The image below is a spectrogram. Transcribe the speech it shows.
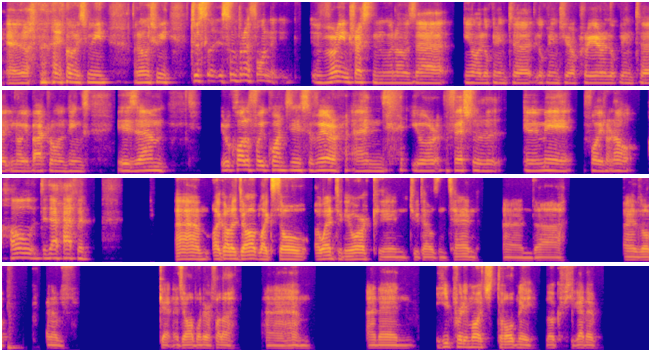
yeah, I know what you mean. I know what you mean. Just uh, something I found very interesting when I was uh, you know, looking into looking into your career, and looking into, you know, your background and things is um, you're a qualified quantity surveyor and you're a professional MMA fighter now. How did that happen? Um, I got a job like so. I went to New York in 2010, and uh, I ended up kind of getting a job under a fella. Um, and then he pretty much told me, "Look, if you get a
